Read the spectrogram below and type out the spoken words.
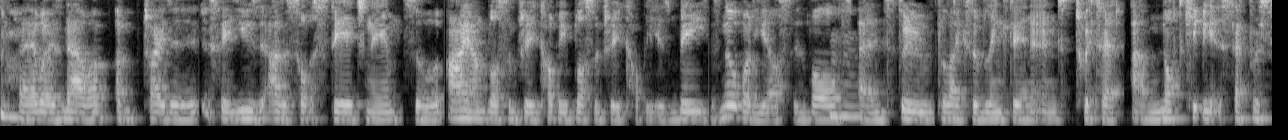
Uh, whereas now I'm, I'm trying to say use it as a sort of stage name. So I am Blossom Tree Copy. Blossom Tree Copy is me. There's nobody else involved. And through the likes of LinkedIn and Twitter, I'm not keeping it separate.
